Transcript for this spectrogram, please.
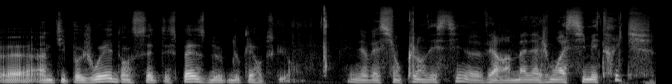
euh, un petit peu jouer dans cette espèce de, clair-obscur. Innovation clandestine vers un management asymétrique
